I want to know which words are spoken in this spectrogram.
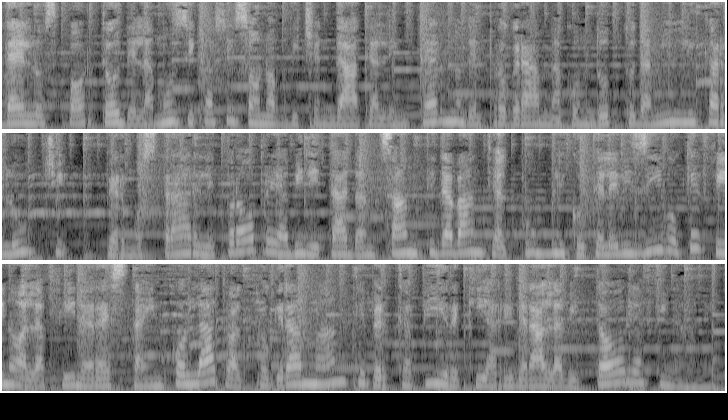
dello sport o della musica si sono avvicendate all'interno del programma condotto da Milli Carlucci, per mostrare le proprie abilità danzanti davanti al pubblico televisivo che fino alla fine resta incollato al programma anche per capire chi arriverà alla vittoria finale.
